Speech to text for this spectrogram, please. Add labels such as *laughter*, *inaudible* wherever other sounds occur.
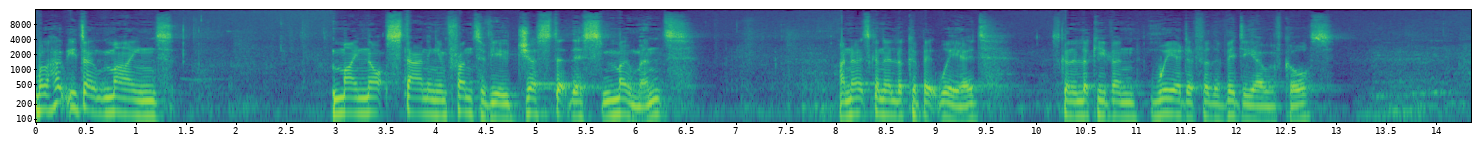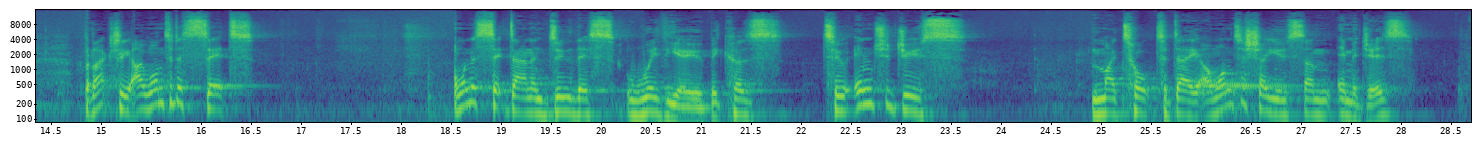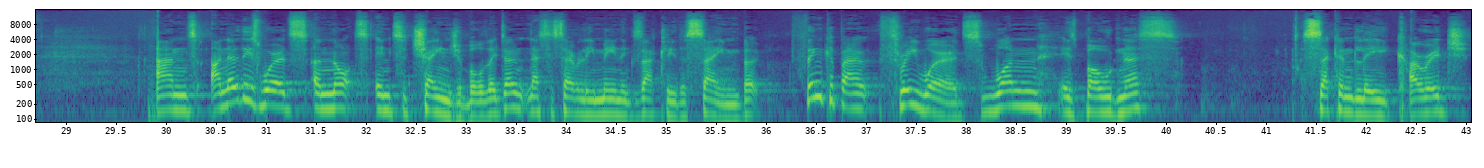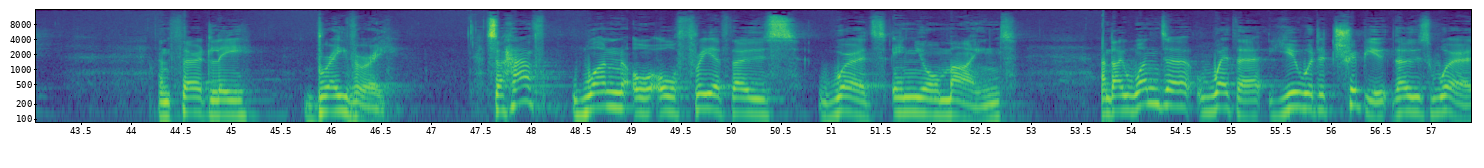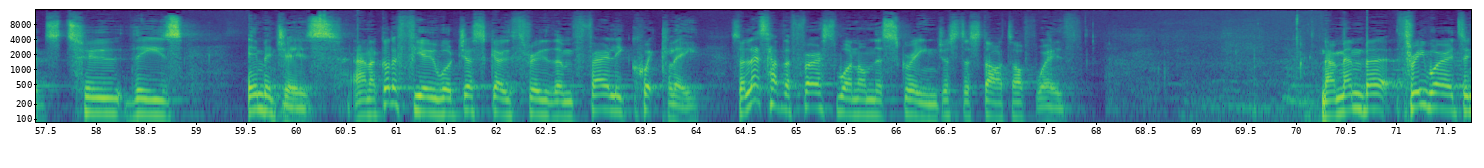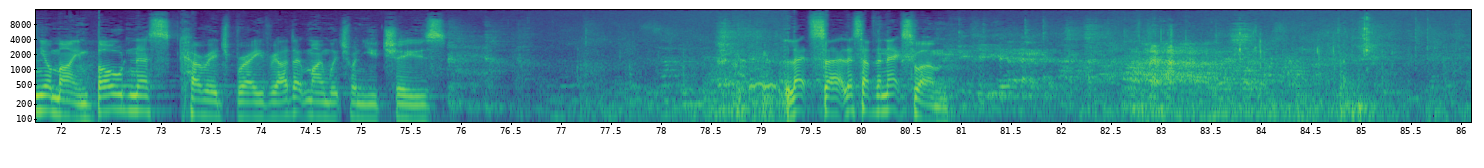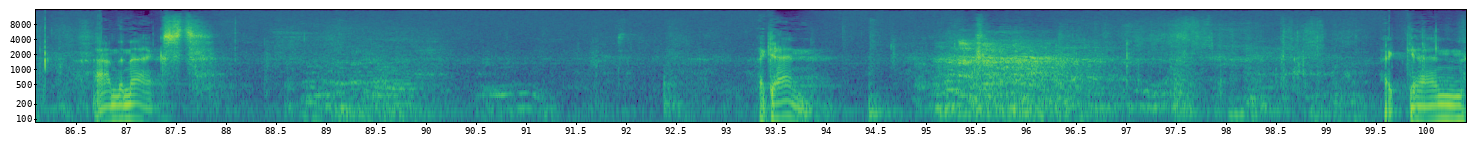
Well, I hope you don't mind my not standing in front of you just at this moment. I know it's going to look a bit weird. It's going to look even weirder for the video, of course. But actually, I wanted to sit. I want to sit down and do this with you because to introduce my talk today, I want to show you some images and I know these words are not interchangeable, they don't necessarily mean exactly the same, but think about three words. One is boldness, secondly, courage, and thirdly, bravery. So have one or all three of those words in your mind. And I wonder whether you would attribute those words to these images. And I've got a few, we'll just go through them fairly quickly. So let's have the first one on the screen just to start off with. Now remember, three words in your mind boldness, courage, bravery. I don't mind which one you choose. Let's, uh, let's have the next one. And the next. Again. again.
